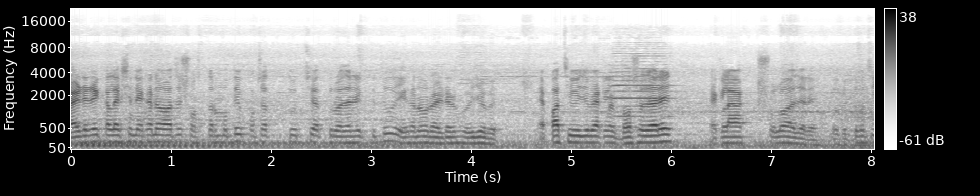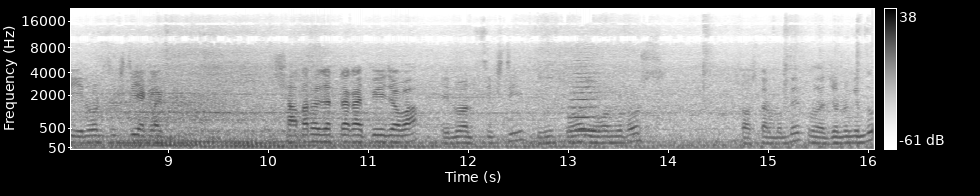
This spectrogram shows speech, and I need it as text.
রাইডারের কালেকশন এখানেও আছে, সস্তার মধ্যে পঁচাত্তর, ছিয়াত্তর হাজারের কিন্তু এখানেও রাইডার হয়ে যাবে। অ্যাপাচি হয়ে যাবে এক লাখ দশ হাজারে, এক লাখ ষোলো হাজারে। তো দেখতে পাচ্ছি এন ওয়ান সিক্সটি এক লাখ সাত আট হাজার টাকায় পেয়ে যাওয়া এন ওয়ান সিক্সটি ভিজিট করো ওয়ান মোটরস সস্তার মধ্যে। তোমার জন্য কিন্তু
